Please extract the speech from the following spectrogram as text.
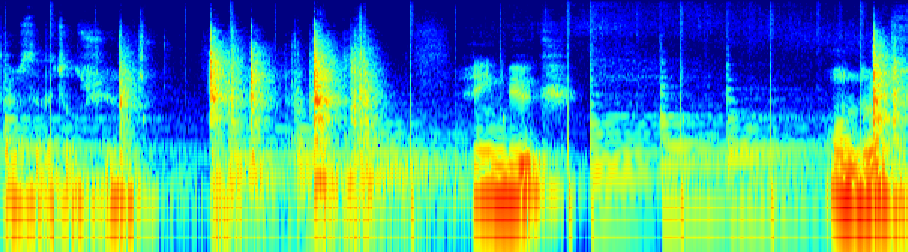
Terse de çalışıyor. En büyük 14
